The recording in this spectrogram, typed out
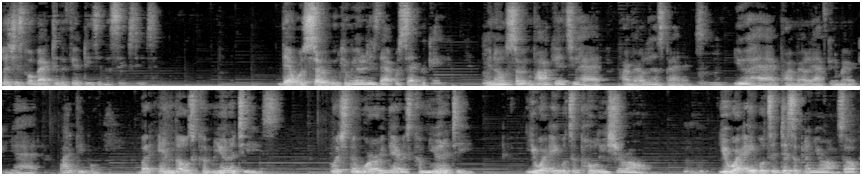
let's just go back to the 50s and the 60s. There were certain communities that were segregated. You know, certain pockets you had primarily Hispanics, Mhm. you had primarily African American, you had white people. But in those communities, which the word there is community, you were able to police your own hmm you were able to discipline your own. So,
